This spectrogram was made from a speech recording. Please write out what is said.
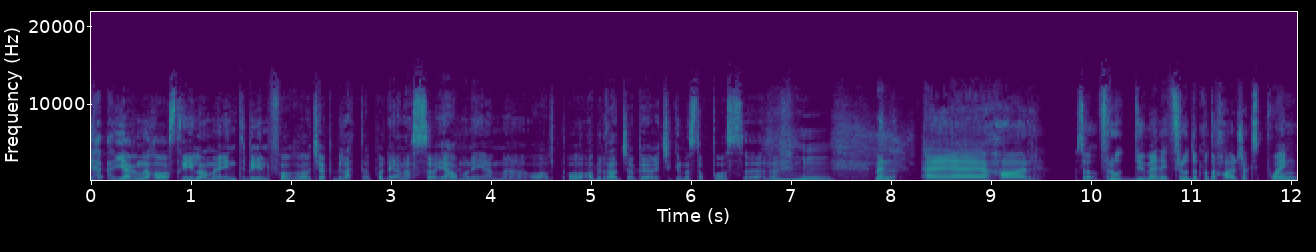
gjerne ha strilene inn til byen for å kjøpe billetter på DNS og i Harmonien og alt. Og Abid Raja bør ikke kunne stoppe oss eh, der. Men eh, har så Frode, Du mener Frode på en måte har et slags poeng.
